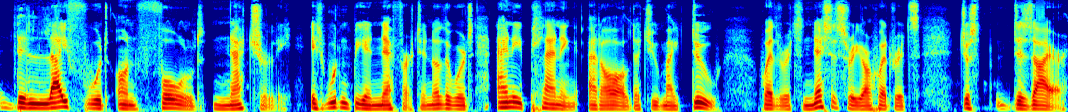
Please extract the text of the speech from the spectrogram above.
the life would unfold naturally. It wouldn't be an effort. In other words, any planning at all that you might do, whether it's necessary or whether it's just desire,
